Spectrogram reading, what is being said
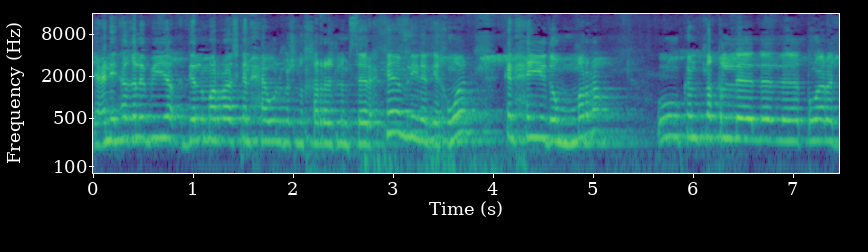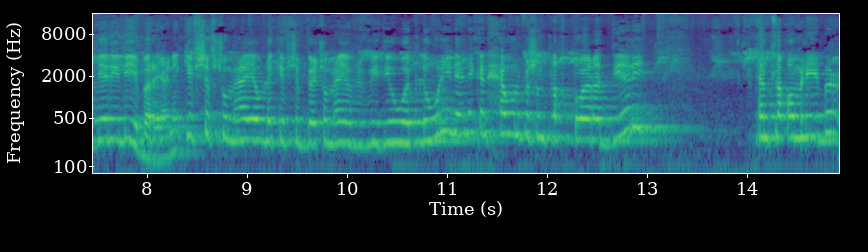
يعني أغلبية ديال المرات كنحاول باش نخرج المسارح كاملين الإخوان كنحيدهم مرة وكنطلق الطويرات ديالي libre. يعني كيف شفتوا معايا ولا كيف تبعتوا معايا في الفيديوهات الأولين يعني كنحاول باش نطلق الطويرات ديالي كنطلقهم libre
